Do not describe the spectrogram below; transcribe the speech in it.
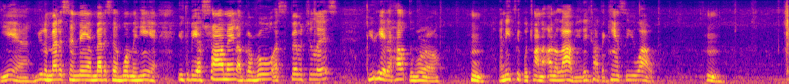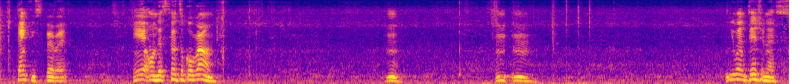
Yeah, you the medicine man, medicine woman here. You could be a shaman, a guru, a spiritualist. You here to help the world. Hmm. And these people trying to unalive you. They try to cancel you out. Hmm. Thank you, spirit here on this physical realm. Mm. Mm-mm. You indigenous.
